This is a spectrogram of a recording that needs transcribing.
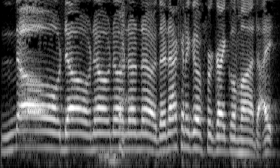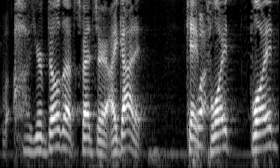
No, no, no, no, no, no. They're not going to go for Greg LeMond. I, oh, your build up, Spencer. I got it. Okay, What? Floyd, Floyd,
